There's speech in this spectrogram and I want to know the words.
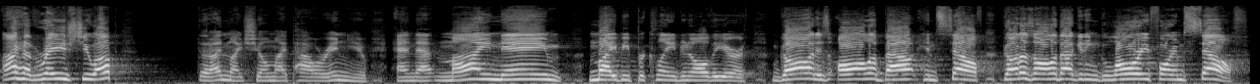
I have raised you up that I might show my power in you, and that my name might be proclaimed in all the earth. God is all about himself. God is all about getting glory for himself.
